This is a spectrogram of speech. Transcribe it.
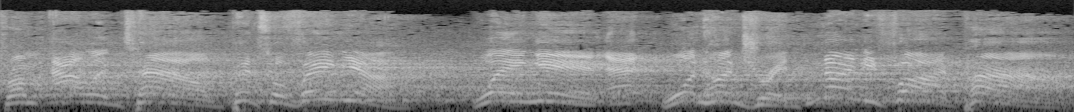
From Allentown, Pennsylvania, weighing in at 195 pounds,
